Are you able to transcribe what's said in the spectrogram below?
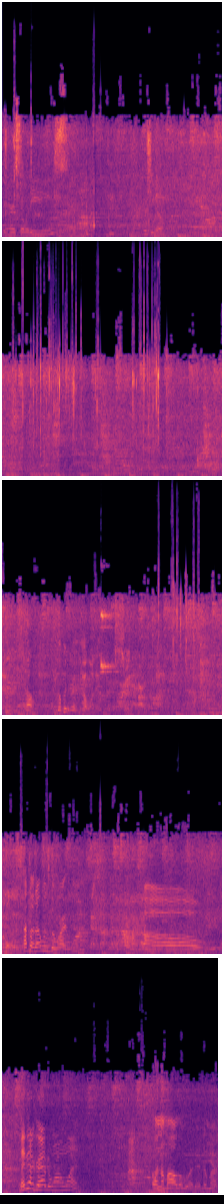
Get her some of these. Where she go? Oh, go put it back. I want it straight caramel. Corn. I thought that was the right one. Oh. Maybe I grabbed the wrong one. Oh, no, my other one. Never mind.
